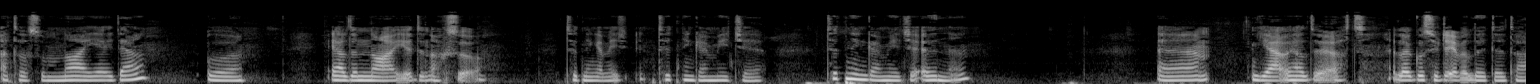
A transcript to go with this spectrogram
at oss om nøye i dag, og er alt nøye det er nok så tøtningar mykje, tøtningar mykje, tøtningar mye, øvne. Um, ja, og jeg heldur at, eller gosser det er vel lite ta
